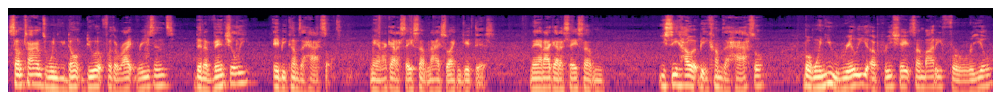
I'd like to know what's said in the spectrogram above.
sometimes when you don't do it for the right reasons, then eventually it becomes a hassle. Man, I got to say something nice so I can get this. Man, I got to say something you see how it becomes a hassle? But when you really appreciate somebody for real,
